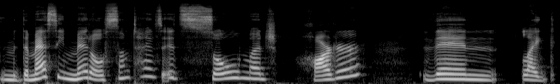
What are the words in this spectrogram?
the messy middle, sometimes it's so much harder than like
